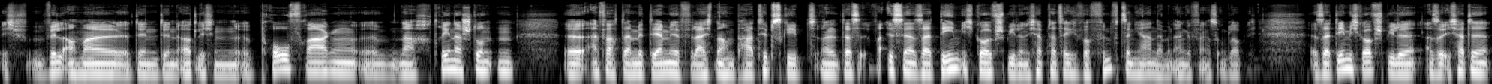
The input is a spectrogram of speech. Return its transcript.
Ich will auch mal den, den örtlichen äh, Pro fragen äh, nach Trainerstunden, äh, einfach damit der mir vielleicht noch ein paar Tipps gibt. Weil das ist ja seitdem ich Golf spiele, und ich habe tatsächlich vor 15 Jahren damit angefangen, ist unglaublich. Seitdem ich Golf spiele, also ich hatte,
